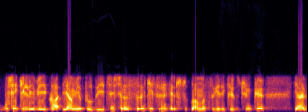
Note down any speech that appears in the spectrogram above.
bu şekilde bir katliam yapıldığı için şahısların kesinlikle tutuklanması gerekirdi. Çünkü yani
